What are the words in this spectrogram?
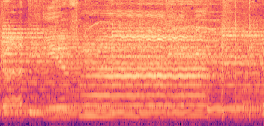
何必远方？我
